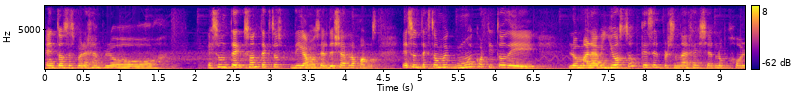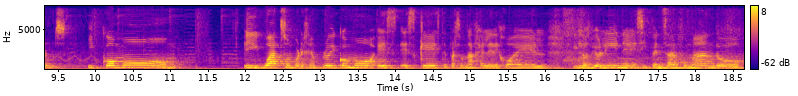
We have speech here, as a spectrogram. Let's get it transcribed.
Entonces, por ejemplo, es un te- son textos, digamos, el de Sherlock Holmes. Es un texto muy, muy cortito de lo maravilloso que es el personaje de Sherlock Holmes y cómo... Y Watson, por ejemplo, y cómo es, es que este personaje le dejó a él y los violines y pensar fumando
